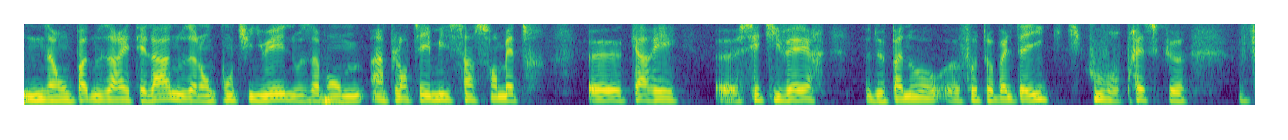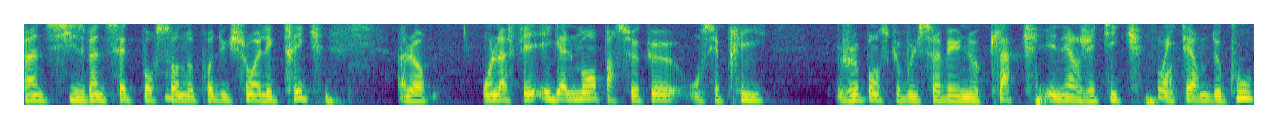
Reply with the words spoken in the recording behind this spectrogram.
nous n'allons pas nous arrêter là, nous allons continuer. Nous avons implanté 1500 mètres carrés cet hiver de panneaux photovoltaïques qui couvrent presque 26-27% de mhm. notre production électrique. Alors, on l'a fait également parce que on s'est pris, je pense que vous le savez, une claque énergétique en termes de coûts.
